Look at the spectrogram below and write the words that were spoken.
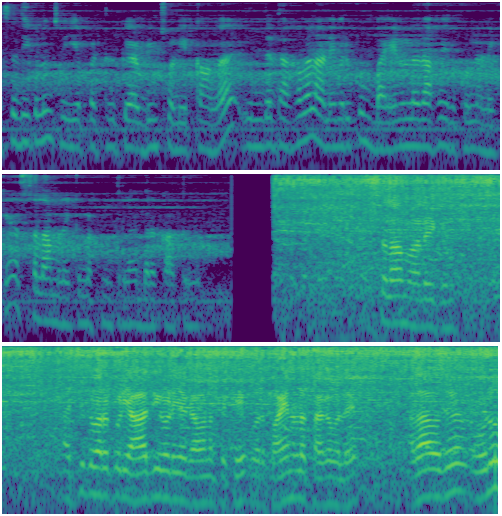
வசதிகளும் செய்யப்பட்டிருக்கு அப்படின்னு சொல்லியிருக்காங்க. இந்த தகவல் அனைவருக்கும் பயனுள்ளதாக இருக்கும்னு நினைக்கிறேன். அஸ்லாம் வலைக்கம் ரஹ்மத்துல்லாஹி வரகாத்துஹு அஸ்லாம் வலைக்கம் அச்சுக்கு வரக்கூடிய ஆதிகளுடைய கவனத்துக்கு ஒரு பயனுள்ள தகவல். அதாவது ஒழு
